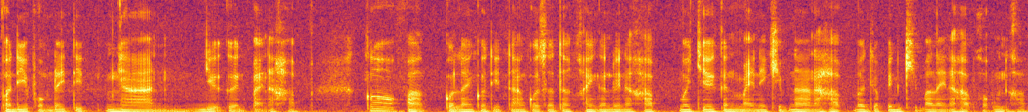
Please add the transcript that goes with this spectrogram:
พอดีผมได้ติดงานเยอะเกินไปนะครับ ก็ฝากกดไลค์กดติดตามกดซับสไครต์กันด้วยนะครับ ไว้เจอกันใหม่ในคลิปหน้านะครับ ว่าจะเป็นคลิปอะไรนะครับ ขอบคุณครับ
